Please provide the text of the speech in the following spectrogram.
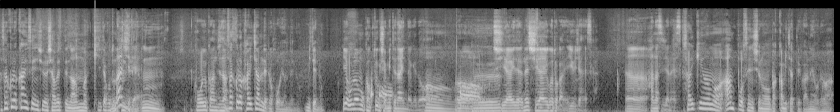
朝倉海選手の喋ってるのあんま聞いたことないねマジで？うん。こういう感じなんです。朝倉海チャンネルの方読んでんの？見てんの？いや俺はもう格闘技しか見てないんだけど。試合でね試合後とかね言うじゃないですか。うん話すじゃないですか。最近はもう安保選手のばっか見ちゃってるからね俺は。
